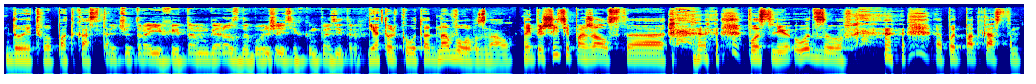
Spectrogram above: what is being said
до этого подкаста? Хочу троих, и там гораздо больше этих композиторов. Я только вот одного знал. Напишите, пожалуйста, после отзывов под подкастом,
